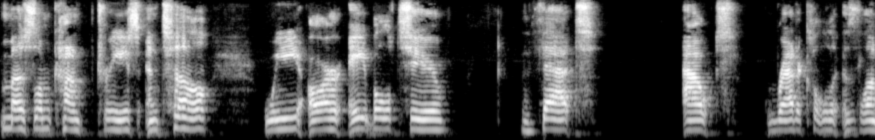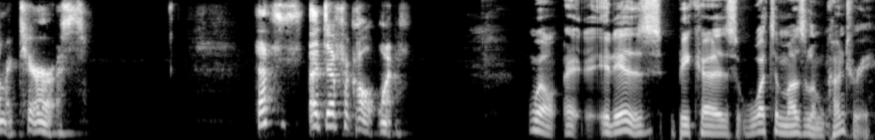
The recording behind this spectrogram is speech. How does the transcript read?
Muslim countries until we are able to vet out radical Islamic terrorists. That's a difficult one. Well, it is because what's a Muslim country?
